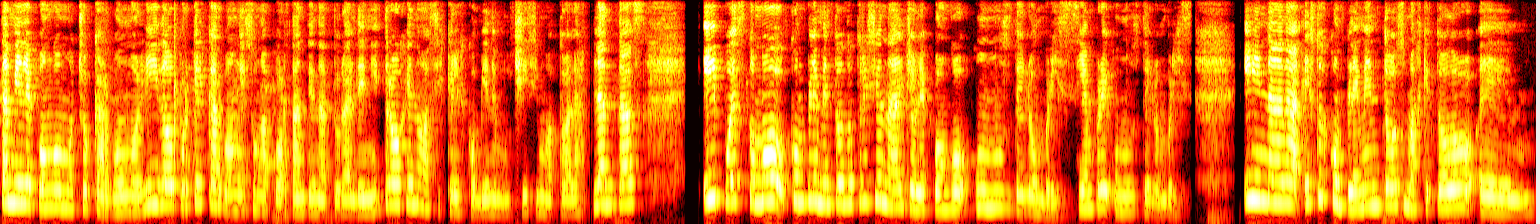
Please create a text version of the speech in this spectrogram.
También le pongo mucho carbón molido porque el carbón es un aportante natural de nitrógeno, así que les conviene muchísimo a todas las plantas. Y pues como complemento nutricional yo le pongo humus de lombriz, siempre humus de lombriz. Y nada, estos complementos más que todo em,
